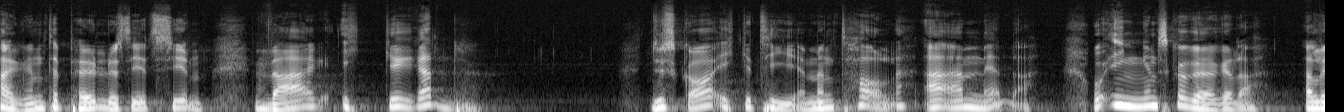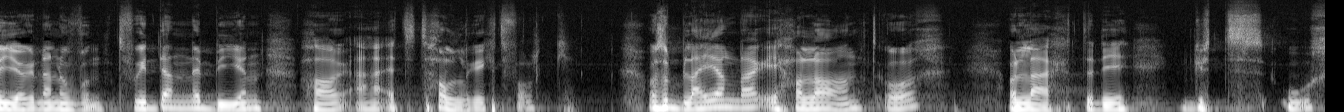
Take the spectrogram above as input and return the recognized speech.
Herren til Paulus i et syn, vær ikke redd. Du skal ikke tie, men tale. Jeg er med deg. Og ingen skal røre deg eller gjøre deg noe vondt, for i denne byen har jeg et tallrikt folk. Og så ble han der i halvannet år og lærte de Guds ord.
